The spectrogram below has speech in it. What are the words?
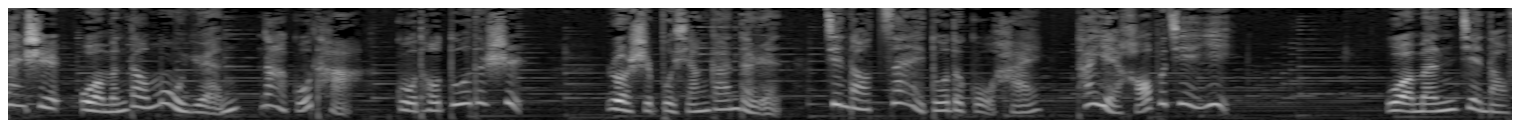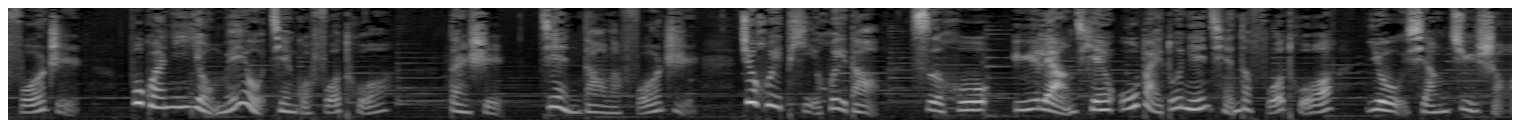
但是我们到墓园纳古塔。骨头多的是，若是不相干的人，见到再多的骨骸，他也毫不介意。我们见到佛指，不管你有没有见过佛陀，但是见到了佛指，就会体会到，似乎与两千五百多年前的佛陀又相聚首，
